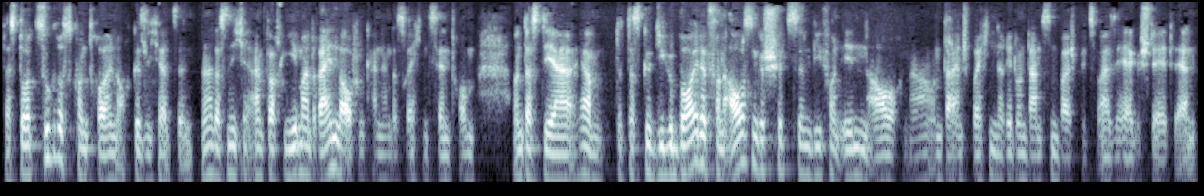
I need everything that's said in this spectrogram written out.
dass dort Zugriffskontrollen auch gesichert sind, ne? dass nicht einfach jemand reinlaufen kann in das Rechenzentrum und dass der ja, dass die Gebäude von außen geschützt sind wie von innen auch ne? und da entsprechende Redundanzen beispielsweise hergestellt werden.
